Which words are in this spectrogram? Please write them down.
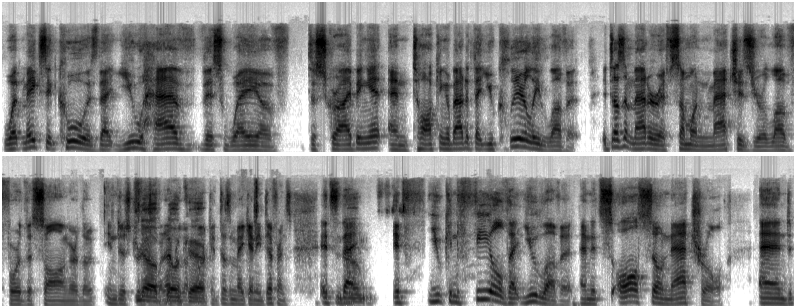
What makes it cool is that you have this way of describing it and talking about it that you clearly love it. It doesn't matter if someone matches your love for the song or the industry no, or whatever the fuck. It doesn't make any difference. It's that no. if you can feel that you love it and it's all so natural and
